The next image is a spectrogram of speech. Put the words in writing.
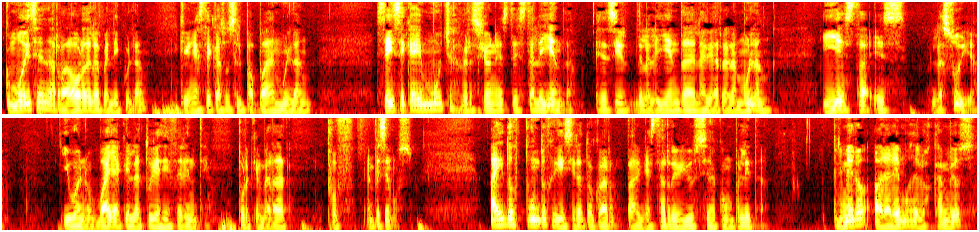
Como dice el narrador de la película, que en este caso es el papá de Mulan, se dice que hay muchas versiones de esta leyenda, es decir, de la leyenda de la guerrera Mulan, y esta es la suya. Y bueno, vaya que la tuya es diferente, porque en verdad, puff, empecemos. Hay dos puntos que quisiera tocar para que esta review sea completa. Primero, hablaremos de los cambios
